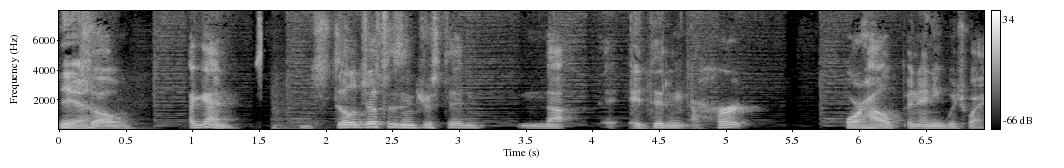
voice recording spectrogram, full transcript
Yeah. So again, still just as interested. Not it didn't hurt or help in any which way.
